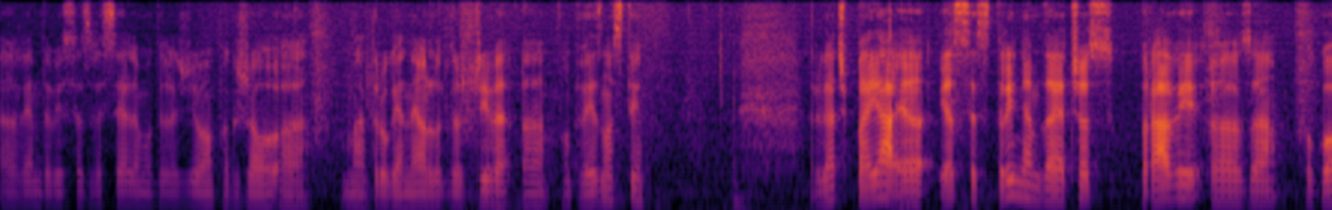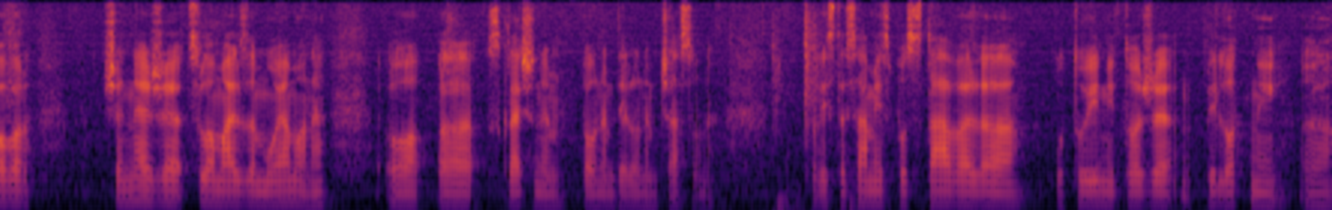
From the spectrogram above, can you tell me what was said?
Uh, vem, da bi se z veseljem udeležil, ampak žal uh, ima druge neodložljive uh, obveznosti. Drugače pa ja, jaz se strinjam, da je čas pravi uh, za pogovor, če ne že celo malo zamujamo ne, o uh, skrajšanem polnem delovnem času. Ne. Vi ste sami izpostavili uh, v tujini to že pilotni, uh,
